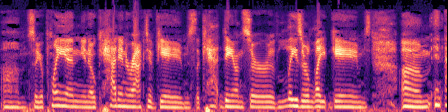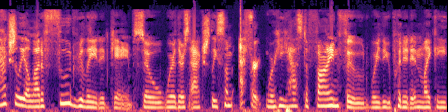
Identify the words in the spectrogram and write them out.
Um, so you're playing, you know, cat interactive games, the cat dancer, laser light games, um, and actually a lot of food related games. So where there's actually some effort, where he has to find food, where you put it in like a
